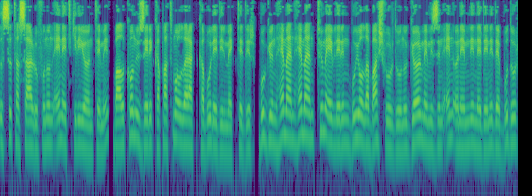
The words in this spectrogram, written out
Isı tasarrufunun en etkili yöntemi, balkon üzeri kapatma olarak kabul edilmektedir. Bugün hemen hemen tüm evlerin bu yola başvurduğunu görmemizin en önemli nedeni de budur.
